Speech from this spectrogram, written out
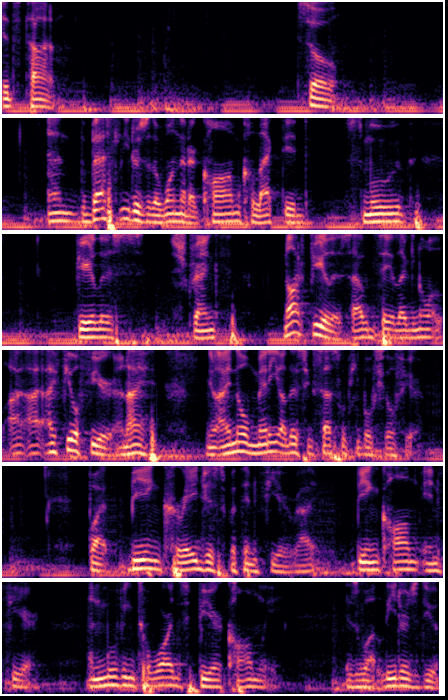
it's time. So, and the best leaders are the one that are calm, collected, smooth, fearless, strength, not fearless. I would say like you know I I feel fear, and I you know I know many other successful people feel fear, but being courageous within fear, right? Being calm in fear, and moving towards fear calmly, is what leaders do.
